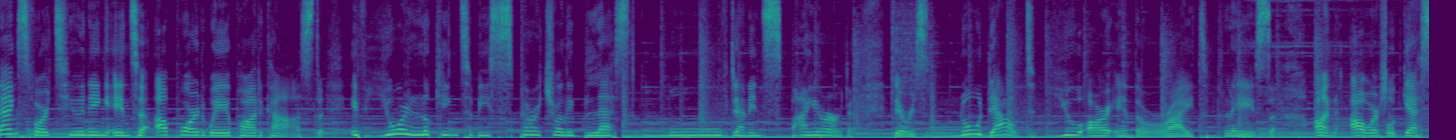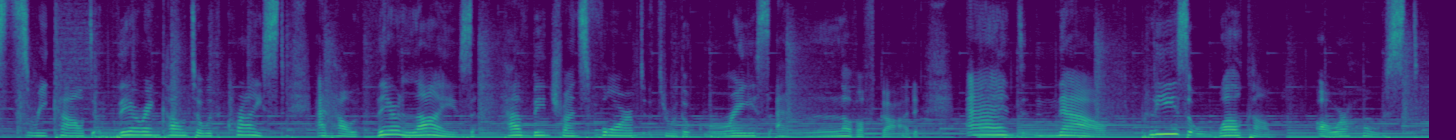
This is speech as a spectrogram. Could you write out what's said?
Thanks for tuning into Upward Way podcast. If you're looking to be spiritually blessed, moved, and inspired, there is no doubt you are in the right place. On our show, guests recount their encounter with Christ and how their lives have been transformed through the grace and love of God. And now, please welcome our host.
